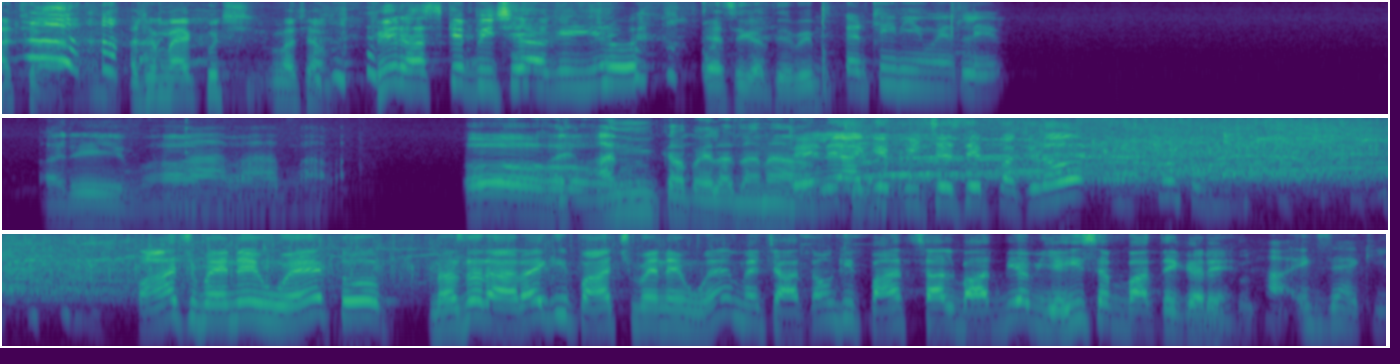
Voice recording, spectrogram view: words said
अच्छा अच्छा मैं कुछ अच्छा फिर हंस के पीछे आ गई है? कैसे करती है बेबी? करती नहीं हूँ इसलिए। अरे वाह वाह वाह वाह अन्न का पहला दाना पहले आगे पीछे से पकड़ो। पाँच महीने हुए हैं तो नज़र आ रहा है कि पाँच महीने हुए हैं। मैं चाहता हूँ कि पाँच साल बाद भी अब यही सब बातें करें। हाँ एग्जैक्टली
